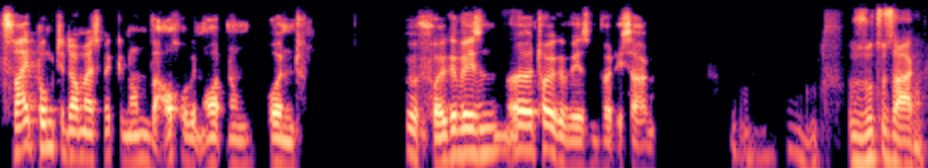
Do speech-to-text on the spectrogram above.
Zwei Punkte damals mitgenommen, war auch in Ordnung und äh, voll gewesen, äh, toll gewesen, würde ich sagen. Sozusagen.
